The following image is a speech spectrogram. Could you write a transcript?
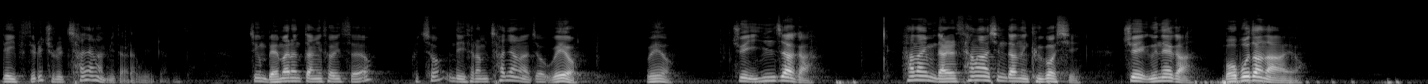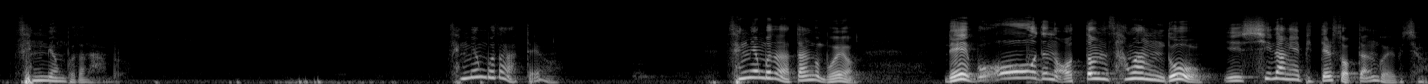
내 입술이 주를 찬양합니다라고 얘기합니다. 지금 메마른 땅에 서 있어요. 그렇죠? 근데 이 사람은 찬양하죠. 왜요? 왜요? 주의 인자가 하나님 나를 사랑하신다는 그것이 주의 은혜가 뭐보다 나아요? 생명보다 나음으로. 생명보다 낫대요. 생명보다 낫다는 건 뭐예요? 내 모든 어떤 상황도 이 신앙에 빗댈 수 없다는 거예요. 그렇죠?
